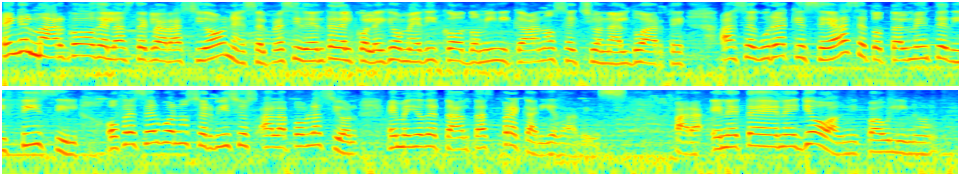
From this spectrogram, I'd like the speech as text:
En el marco de las declaraciones, el presidente del Colegio Médico Dominicano Seccional Duarte asegura que se hace totalmente difícil ofrecer buenos servicios a la población en medio de tantas precariedades. Para NTN, Joanny Paulino.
